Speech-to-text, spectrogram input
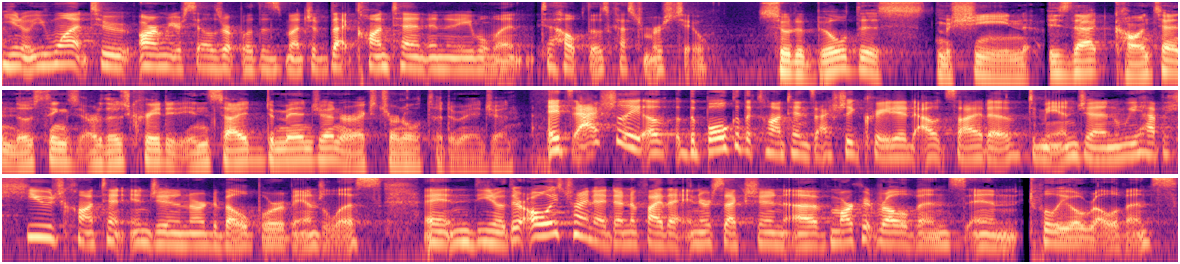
you know, you want to arm your sales rep with as much of that content and enablement to help those customers too. So to build this machine, is that content, those things, are those created inside Demand Gen or external to Demand Gen? It's actually, uh, the bulk of the content is actually created outside of Demand Gen. We have a huge content engine in our developer evangelists. And, you know, they're always trying to identify that intersection of market relevance and Twilio relevance.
